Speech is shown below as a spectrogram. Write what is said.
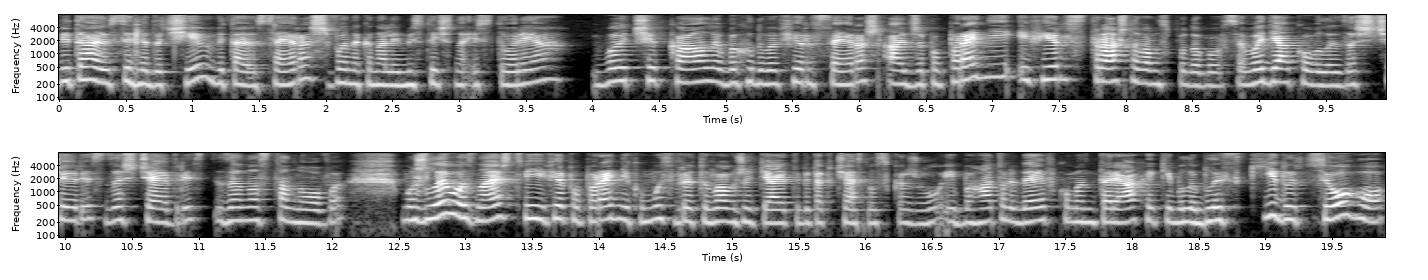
Вітаю всіх глядачів, вітаю Сейраш. Ви на каналі Містична Історія. Ви чекали виходу в ефір Сейраш, адже попередній ефір страшно вам сподобався. Ви дякували за щирість, за щедрість, за настанови. Можливо, знаєш, твій ефір попередній комусь врятував життя, я тобі так чесно скажу. І багато людей в коментарях, які були близькі до цього,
